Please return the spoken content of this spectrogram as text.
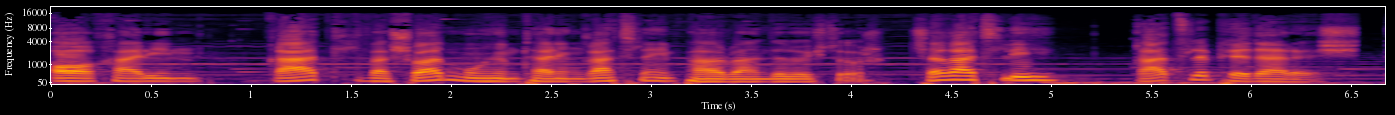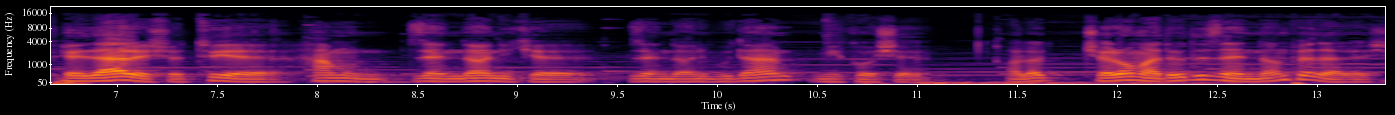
آخرین قتل و شاید مهمترین قتل این پرونده دکتر. چه قتلی؟ قتل پدرش. پدرش رو توی همون زندانی که زندانی بودن می‌کشه. حالا چرا اومده بود زندان پدرش؟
